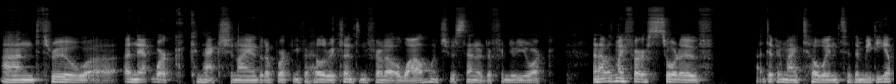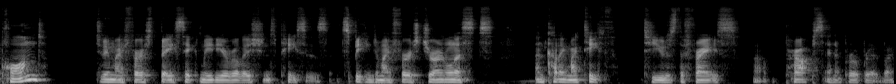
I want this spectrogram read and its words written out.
And through uh, a network connection, I ended up working for Hillary Clinton for a little while when she was senator for New York. And that was my first sort of uh, dipping my toe into the media pond, doing my first basic media relations pieces, speaking to my first journalists, and cutting my teeth, to use the phrase, uh, perhaps inappropriately.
